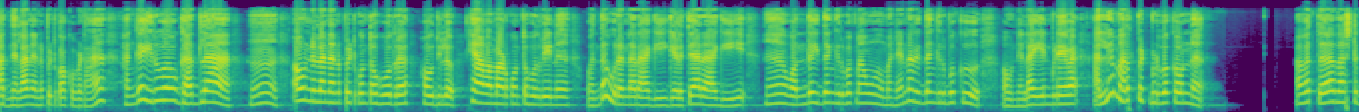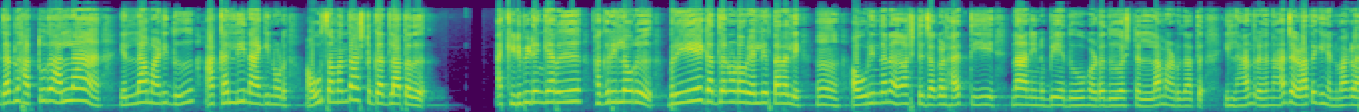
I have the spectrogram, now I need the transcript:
ಅದನ್ನೆಲ್ಲ ನೆನಪಿಟ್ಕೋಬೇಡ ಹಂಗೆ ಇರುವ ಗದ್ಲ. ಹ್ಮ್, ಅವನ್ನೆಲ್ಲ ನೆನಪಿಟ್ಕೊಂತ ಹೋದ್ರ ಹೌದಿಲ್ಲ. ಹ್ಯಾವ ಮಾಡ್ಕೊಂತ ಹೋದ್ರೇನು? ಊರನ್ನ ಊರನ್ನರಾಗಿ, ಗೆಳತಿಯರಾಗಿ ಹ್ಞೂ ಒಂದೇ ಇದ್ದಂಗೆ ಇರ್ಬೇಕು ನಾವು ಮನೆಯನ್ನಾರ ಇದ್ದಂಗೆ ಇರ್ಬೇಕು. ಅವನ್ನೆಲ್ಲ ಏನ್ ಬಿಡ್ಯಾವ? ಅಲ್ಲೇ ಮರ್ತ್ ಬಿಡ್ಬೇಕು ಅವನ್ನ ಅವತ್ತ ಅದಷ್ಟು ಗದ್ಲ ಹತ್ತುದ ಅಲ್ಲ. ಎಲ್ಲ ಮಾಡಿದ್ದು ಆ ಕಲ್ಲಿನಾಗಿ ನೋಡು. ಅವ್ರ ಸಂಬಂಧ ಅಷ್ಟು ಗದ್ಲ ಆತದ. ಆ ಕಿಡಿಬಿಡಂಗ್ಯಾರು ಹಗರಿಲ್ಲ ಅವ್ರು ಬರೇ ಗದ್ದಲ ನೋಡೋರು ಎಲ್ಲಿರ್ತಾರಲ್ಲಿ? ಹ್ಮ್ ಅವರಿಂದನ ಅಷ್ಟು ಜಗಳ ಹತ್ತಿ ನಾ ನಿನ್ನ ಬೇದು ಹೊಡೆದು ಅಷ್ಟೆಲ್ಲ ಮಾಡುದಾತ. ಇಲ್ಲಾಂದ್ರೆ ನಾ ಜಗಳ ತೆಗಿ ಹೆಣ್ಮಗಳ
